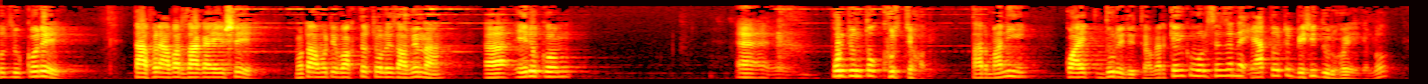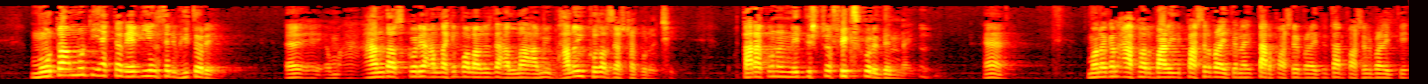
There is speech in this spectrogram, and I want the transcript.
উজু করে, তারপরে আবার জায়গায় এসে মোটামুটি বক্ত চলে যাবে না এরকম পর্যন্ত খুঁজতে হবে। তার মানে কয়েক দূরে যেতে হবে। আর কেউ কেউ বলছেন যে না, এতটা বেশি দূর হয়ে গেল। মোটামুটি একটা রেডিয়েন্সের ভিতরে আন্দাজ করে আল্লাহকে বলা যে, আল্লাহ, আমি ভালোই খোঁজার চেষ্টা করেছি। তারা কোন নির্দিষ্ট ফিক্স করে দেন নাই। হ্যাঁ। মনে করেন আপনার বাড়ি, পাশের বাড়িতে নাই, তার পাশের বাড়িতে, তার পাশের বাড়িতে।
